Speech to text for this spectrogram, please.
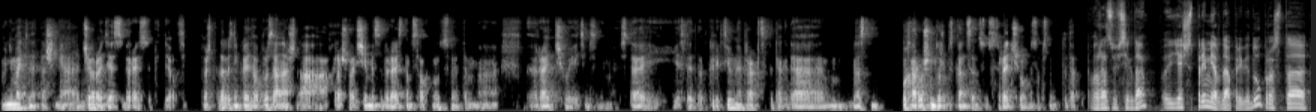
внимательное отношение. А что ради я собираюсь это делать? Потому что тогда возникает вопрос, а, наш, а хорошо, а с чем я собираюсь там столкнуться, там, а, ради чего я этим занимаюсь, да? И если это коллективная практика, тогда у нас по-хорошему должен быть консенсус, ради чего мы, собственно, туда. Разве всегда? Я сейчас пример, да, приведу, просто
